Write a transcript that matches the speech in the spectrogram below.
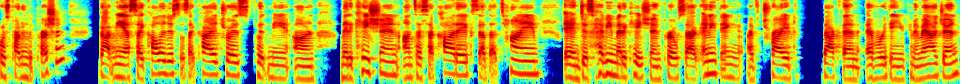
postpartum depression got me a psychologist, a psychiatrist, put me on medication, antipsychotics at that time, and just heavy medication, Prozac, anything I've tried back then, everything you can imagine.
